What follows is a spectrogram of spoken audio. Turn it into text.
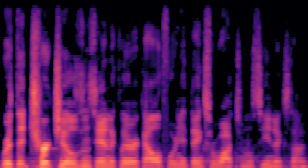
We're at the Churchills in Santa Clara, California. Thanks for watching. We'll see you next time.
